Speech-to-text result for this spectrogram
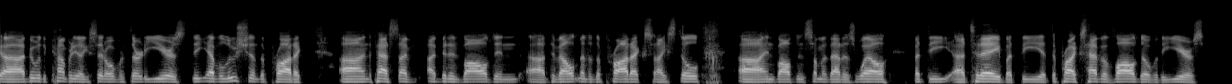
uh, I've been with the company, like I said, over 30 years, the evolution of the product. Uh, in the past, I've, I've been involved in uh, development of the products. I still uh, involved in some of that as well, but the uh, today, but the, the products have evolved over the years.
